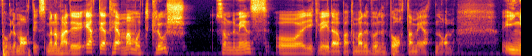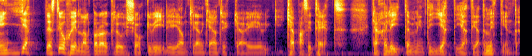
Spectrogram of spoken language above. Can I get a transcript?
problematiskt. Men de hade ju 1-1 hemma mot Cluj, som du minns, och gick vidare på att de hade vunnit borta med 1-0. Ingen jättestor skillnad på Cluj och Vidi egentligen kan jag tycka i kapacitet. Kanske lite men inte jätte, jätte, jättemycket inte.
